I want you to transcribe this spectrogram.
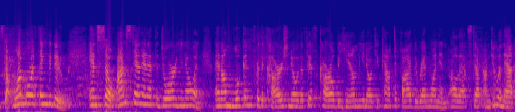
He's got one more thing to do. And so I'm standing at the door, you know, and, and I'm looking for the cars. You know, the fifth car will be him, you know, if you count to five, the red one and all that stuff. I'm doing that.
